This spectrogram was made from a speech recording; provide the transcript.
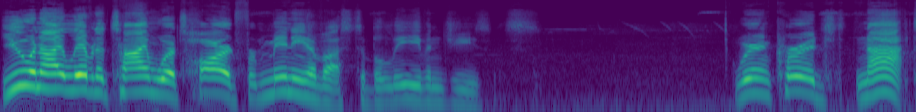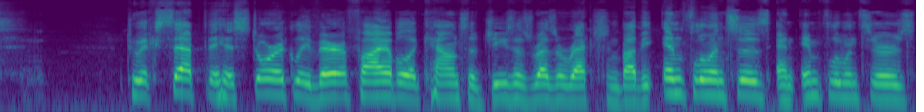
You and I live in a time where it's hard for many of us to believe in Jesus. We're encouraged not to accept the historically verifiable accounts of Jesus' resurrection by the influences and influencers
